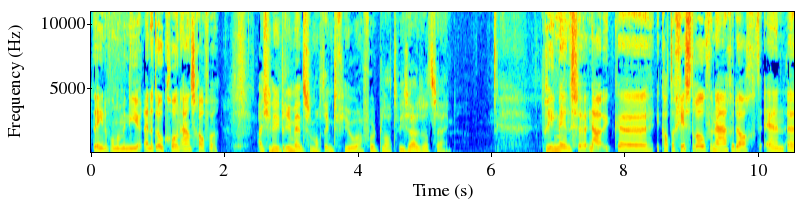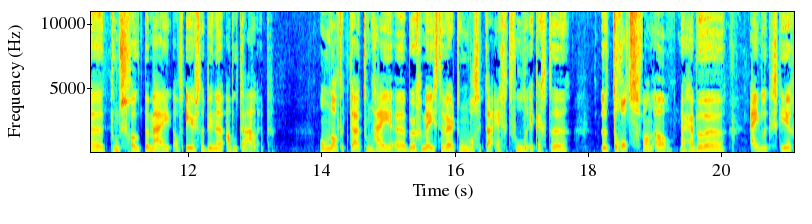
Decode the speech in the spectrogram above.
de een of andere manier. En het ook gewoon aanschaffen. Als je nu drie mensen mocht interviewen voor het blad, wie zouden dat zijn? Drie mensen. Nou, ik, uh, ik had er gisteren over nagedacht. En uh, toen schoot bij mij als eerste binnen Abu Talib. Omdat ik daar, toen hij uh, burgemeester werd, toen was ik daar echt, voelde ik echt de trots van, oh, daar hebben we eindelijk eens keer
